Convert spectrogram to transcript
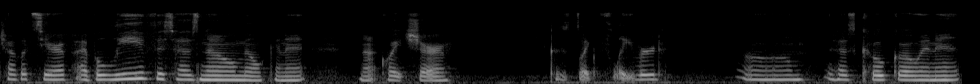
chocolate syrup. I believe this has no milk in it. Not quite sure because it's like flavored. Um, it has cocoa in it.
